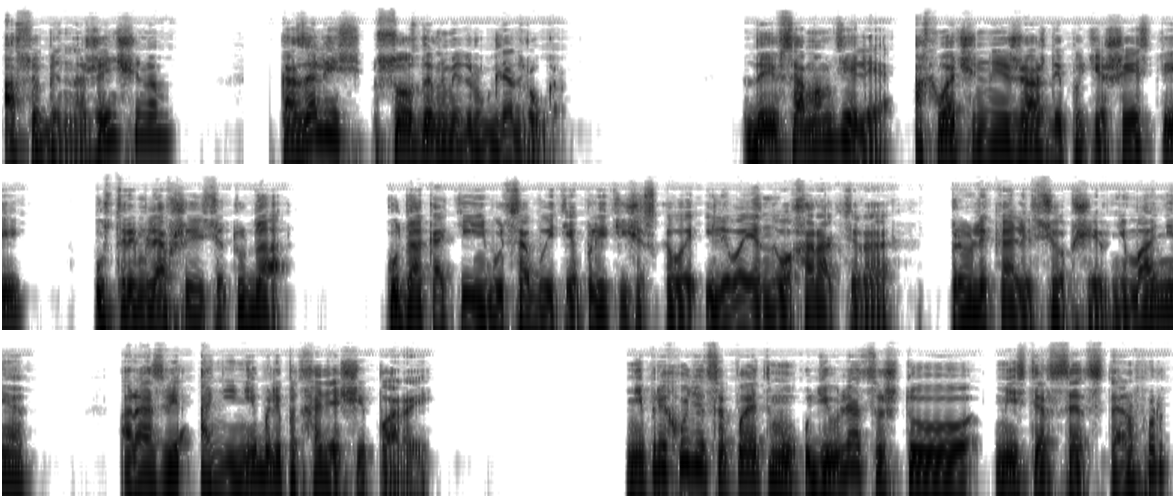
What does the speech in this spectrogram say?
особенно женщинам, казались созданными друг для друга. Да и в самом деле, охваченные жаждой путешествий, устремлявшиеся туда, куда какие-нибудь события политического или военного характера привлекали всеобщее внимание, разве они не были подходящей парой? Не приходится поэтому удивляться, что мистер Сет Стэнфорд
